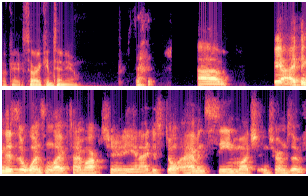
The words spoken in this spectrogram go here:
Okay, sorry, continue. Um, yeah, I think this is a once in a lifetime opportunity, and I just don't. I haven't seen much in terms of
